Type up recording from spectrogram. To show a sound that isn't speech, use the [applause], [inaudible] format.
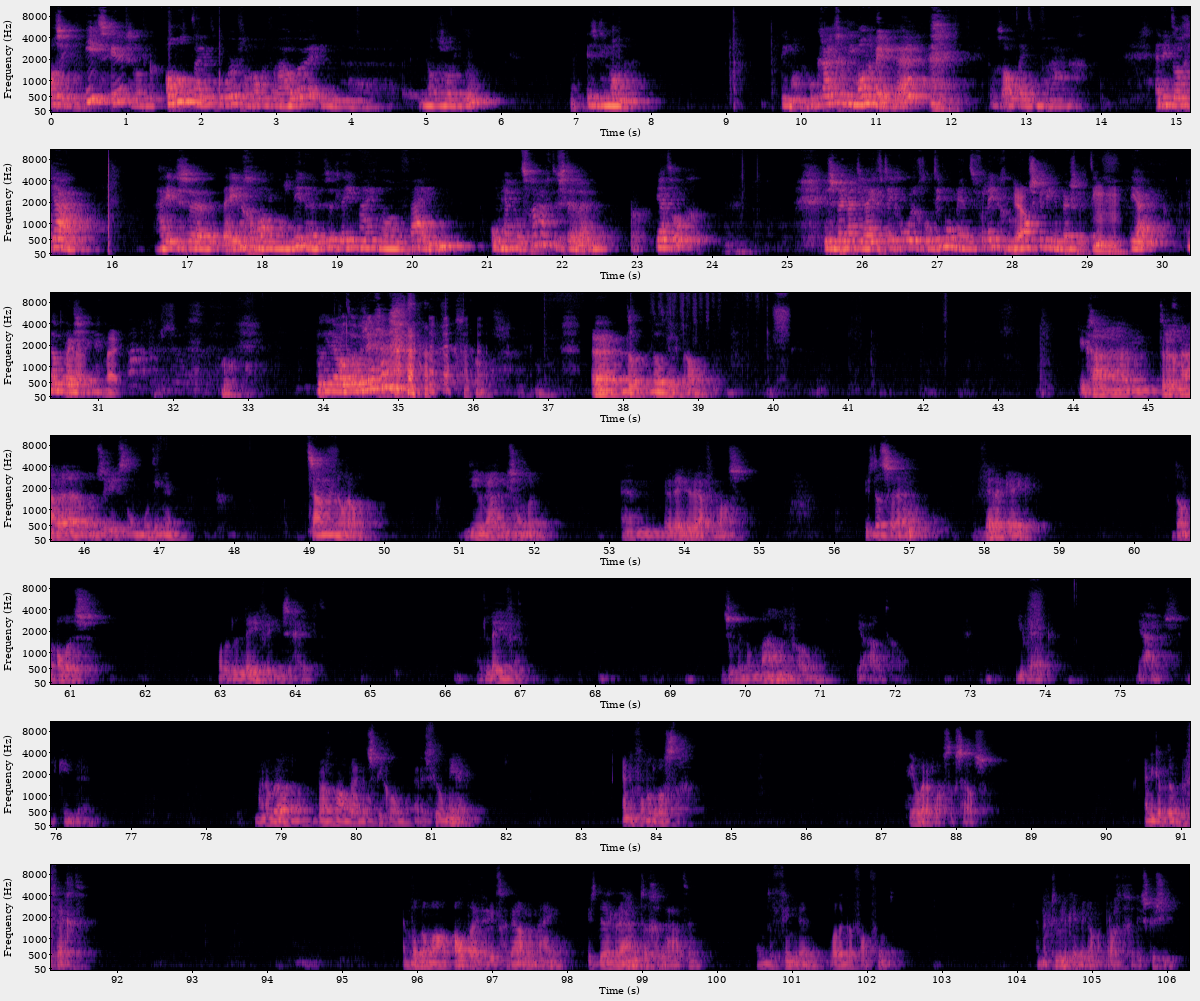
als ik iets is wat ik altijd hoor van alle vrouwen in, uh, in alles wat ik doe, is die mannen. Die mannen. Hoe krijgen we die mannen mee, hè? [laughs] Dat is altijd een vraag. En ik dacht, ja, hij is uh, de enige man in ons midden, dus het leek mij wel fijn om hem wat vragen te stellen. Ja, toch? Dus Bernard, jij vertegenwoordigt op dit moment volledig een ja. masculine perspectief. Mm -hmm. Ja? No pressure. Nee. Wil je daar wat over zeggen? uh, [laughs] dat, dat wil ik wel. Ik ga um, terug naar uh, onze eerste ontmoetingen samen met Noël. Die waren bijzonder. En de reden daarvan was is dat ze verder keek dan alles wat het leven in zich heeft. Het leven is op een normaal niveau je auto, je werk, je huis, je kinderen. Maar Noël bracht me altijd het spiegel, er is veel meer. En ik vond het lastig. Heel erg lastig zelfs. En ik heb het ook bevecht. En wat normaal altijd heeft gedaan bij mij, is de ruimte gelaten om te vinden wat ik ervan vond. En natuurlijk heb je dan een prachtige discussie.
